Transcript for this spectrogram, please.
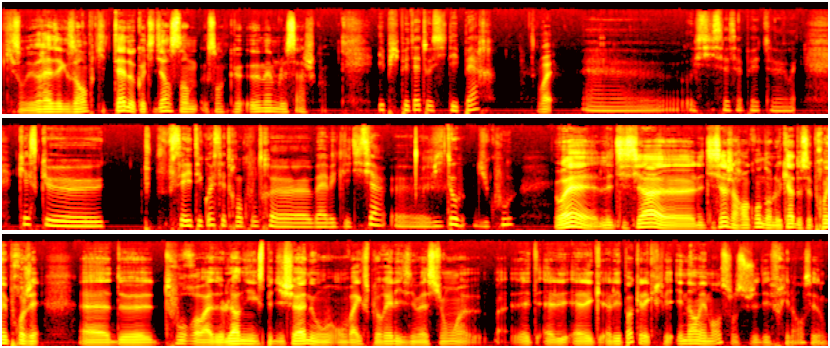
qui sont des vrais exemples qui t'aident au quotidien sans, sans qu'eux-mêmes le sachent. Quoi. Et puis peut-être aussi des pères. Ouais. Euh, aussi, ça, ça peut être. Euh, ouais. Qu'est-ce que. Ça a été quoi cette rencontre bah, avec Laetitia Vito, du coup? Ouais, Laetitia, euh, Laetitia, je la rencontre dans le cadre de ce premier projet euh, de tour de Learning Expedition où on, va explorer les innovations. Euh, bah, à l'époque, elle écrivait énormément sur le sujet des freelances et donc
